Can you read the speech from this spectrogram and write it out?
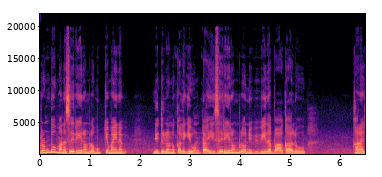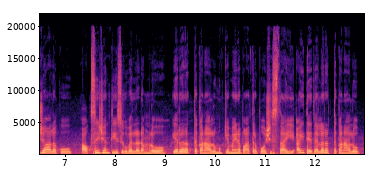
రెండు మన శరీరంలో ముఖ్యమైన నిధులను కలిగి ఉంటాయి. శరీరంలోని వివిధ భాగాలు కణజాలకు ఆక్సిజన్ తీసుకువెళ్ళడంలో ఎర్ర రక్త కణాలు ముఖ్యమైన పాత్ర పోషిస్తాయి. అయితే తెల్ల రక్త కణాలు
